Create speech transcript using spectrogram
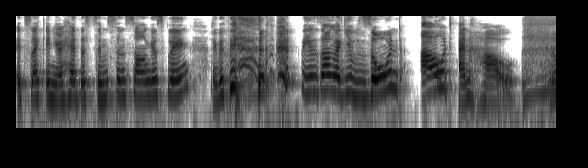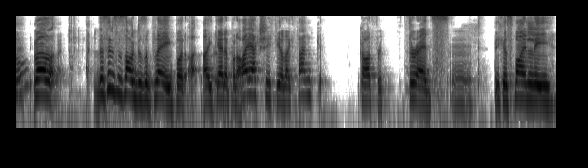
It's like in your head, the Simpsons song is playing, like the theme, theme song. Like you've zoned out, and how? No. Well, the Simpsons song doesn't play, but I, I get it. But I actually feel like thank God for threads Mm. because finally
